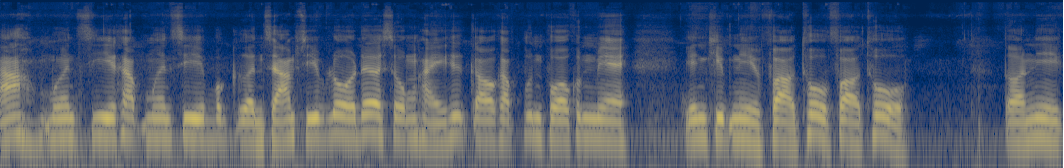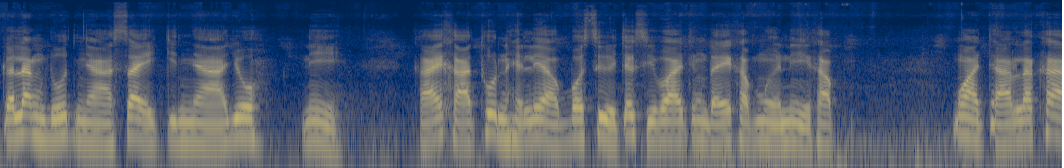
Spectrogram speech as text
อ้าวเมือนซีครับเมือนซีบ่เกินสามสิบโลเดอร์ทรงไห้คือเก่าครับ คุณพ่อคุณแม่เห็นคลิปนี้ฝ้าโทษฝ้าโทษตอนนี้กำลังดูดยาใส่กินยาอยู่นี่ ขายขาดทุนให้แล้วบ่ซื้อจักสิวาจังใดครับมือนี้ครับว่าจากราคา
